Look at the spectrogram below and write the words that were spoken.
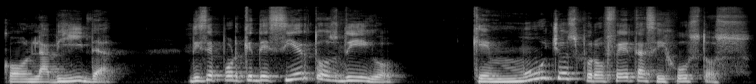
con la vida? Dice, porque de cierto os digo que muchos profetas y justos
